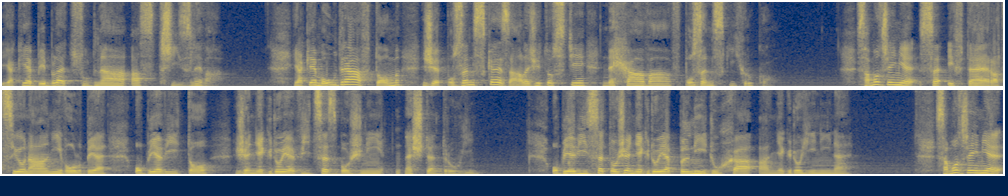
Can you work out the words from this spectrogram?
jak je Bible cudná a střízlivá. Jak je moudrá v tom, že pozemské záležitosti nechává v pozemských rukou. Samozřejmě se i v té racionální volbě objeví to, že někdo je více zbožný než ten druhý. Objeví se to, že někdo je plný ducha a někdo jiný ne. Samozřejmě,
